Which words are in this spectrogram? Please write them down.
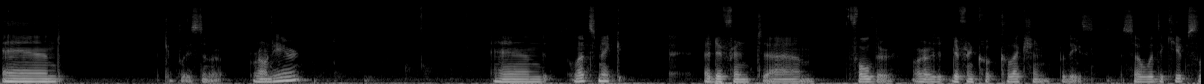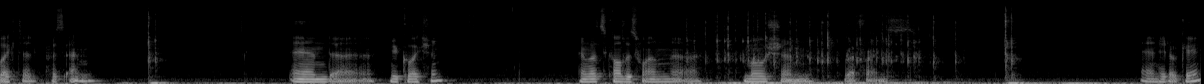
And we can place them around here. And let's make a different um, folder or a different co collection for these. So with the cube selected, press M and uh, new collection. And let's call this one uh, motion reference. And hit OK.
